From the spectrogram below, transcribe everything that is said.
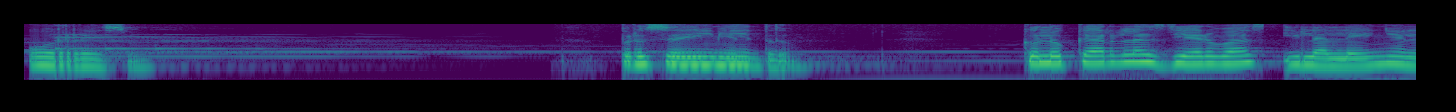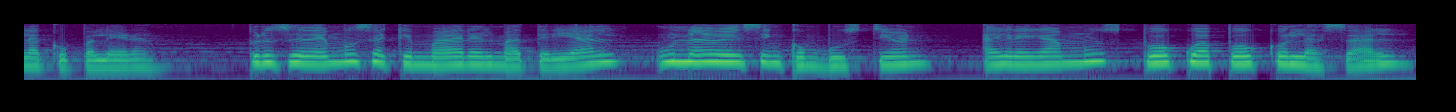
o rezo. Procedimiento. Colocar las hierbas y la leña en la copalera. Procedemos a quemar el material. Una vez en combustión, agregamos poco a poco la sal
